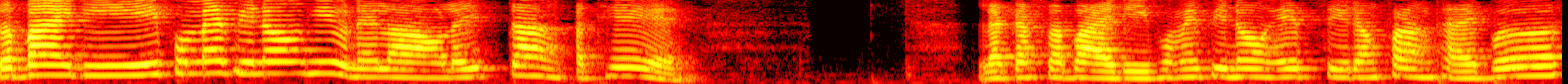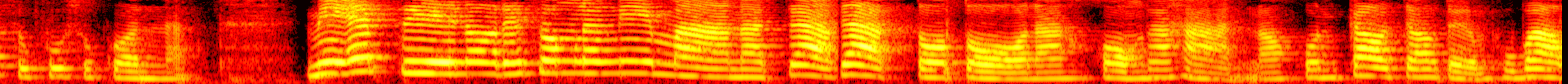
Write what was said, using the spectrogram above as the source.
สบายดีพ่อแม่พี่น้องที่อยู่ในลาวและต่างประเทศ และก็สบายดีพ่อแม่พี่น้องเอฟซีทั้งฝั่งไทยเบิร์สุขุสุคนนะมีเอฟซีเนาะได้ส่งเรื่องนี้มานะจากจากโตโตนะของทหารเนาะคนเก้าเจ้าเดิมผู้บ่าว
